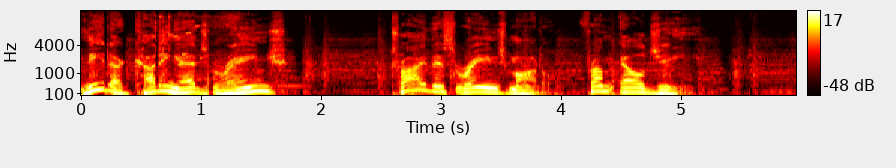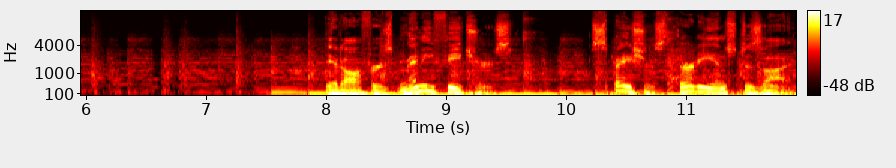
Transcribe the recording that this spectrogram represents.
Need a cutting edge range? Try this range model from LG. It offers many features spacious 30 inch design,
